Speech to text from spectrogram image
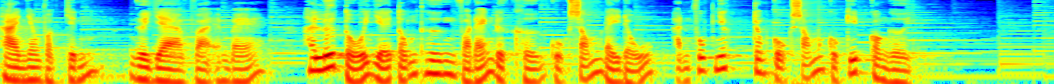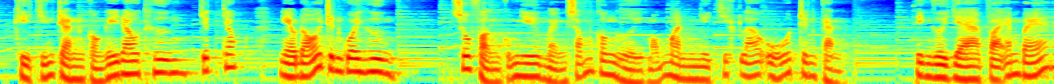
Hai nhân vật chính, người già và em bé, hai lứa tuổi dễ tổn thương và đáng được hưởng cuộc sống đầy đủ, hạnh phúc nhất trong cuộc sống của kiếp con người. Khi chiến tranh còn gây đau thương, chết chóc, nghèo đói trên quê hương, số phận cũng như mạng sống con người mỏng manh như chiếc lá úa trên cành, thì người già và em bé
